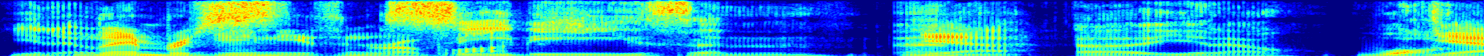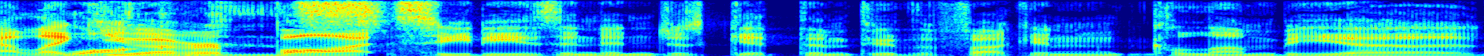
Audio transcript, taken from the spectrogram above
you know, Lamborghinis and Roblox. CDs and, and Yeah. uh, you know, walk, Yeah, like you ever bought CDs and didn't just get them through the fucking Columbia,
